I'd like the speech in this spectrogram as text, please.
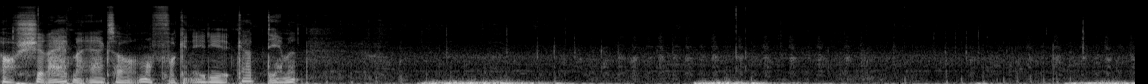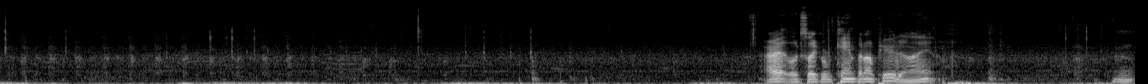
Oh shit, I had my axe out. I'm a fucking idiot. God damn it. Alright, looks like we're camping up here tonight. Mm,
